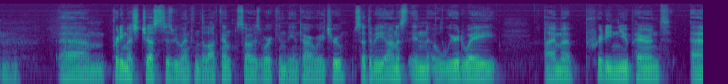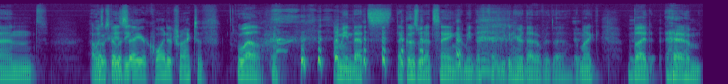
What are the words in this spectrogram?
Mhm. um, pretty much just as we went into lockdown. So I was working the entire way through. So to be honest, in a weird way, I'm a pretty new parent, and I I was, was, going to say you're quite attractive. Well, I mean that's that goes without saying. I mean you can hear that over the, the mic, but um,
